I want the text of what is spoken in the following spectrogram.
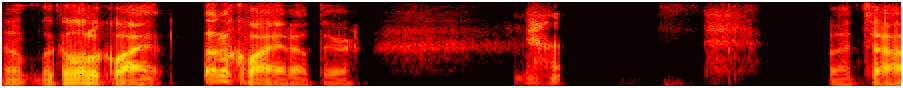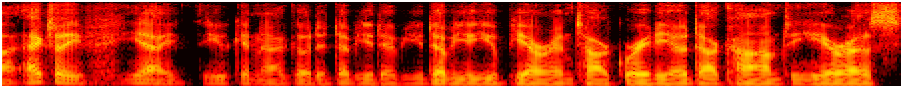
oh, looking a little quiet. A little quiet out there. But uh, actually, yeah, you can uh, go to www.uprntalkradio.com to hear us.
